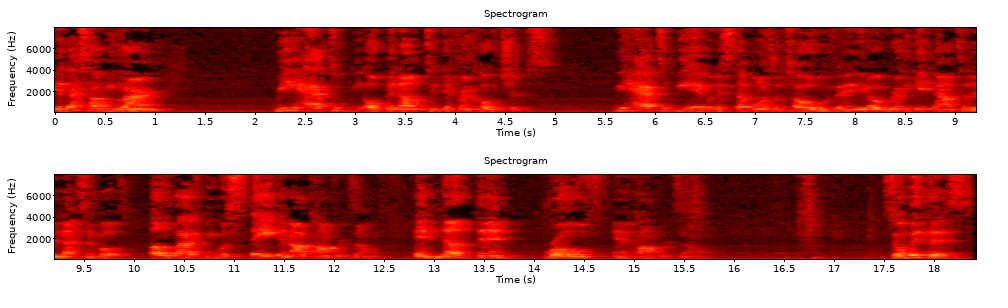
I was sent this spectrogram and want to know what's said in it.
Yeah, that's how we learn. We have to be open up to different cultures. We have to be able to step on some toes and you know really get down to the nuts and bolts. Otherwise, we will stay in our comfort zone, and nothing grows in a comfort zone. So with this,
